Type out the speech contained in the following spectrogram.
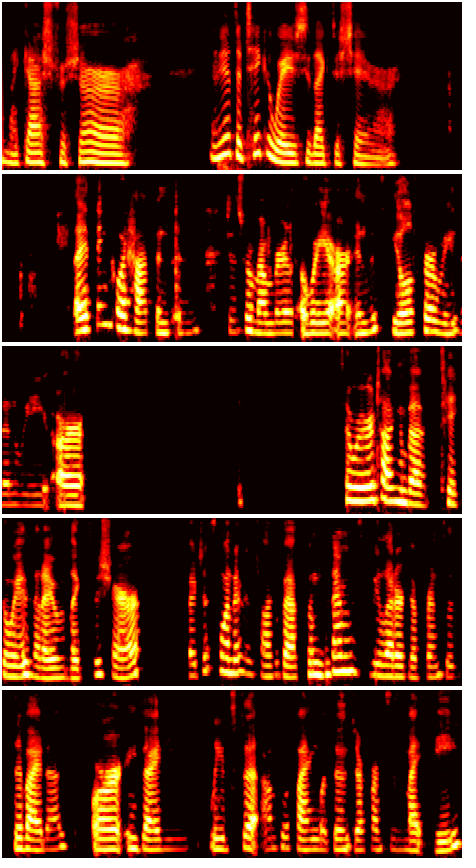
oh my gosh for sure any other takeaways you'd like to share i think what happens is just remember we are in this field for a reason we are so we were talking about takeaways that I would like to share. I just wanted to talk about sometimes we let our differences divide us, or anxiety leads to amplifying what those differences might be.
